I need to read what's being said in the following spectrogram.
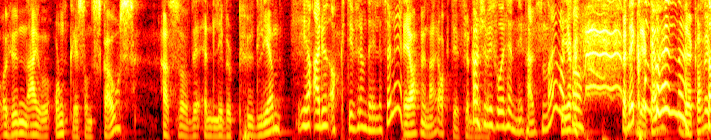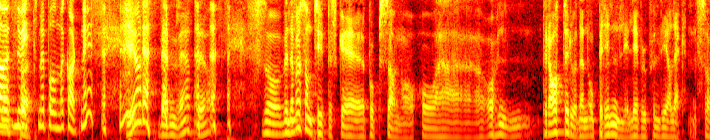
og, hun er jo ordentlig sånn skaus. Altså en liverpoolian. Ja, Er hun aktiv fremdeles, eller? Ja, hun er aktiv fremdeles. Kanskje vi får henne i pausen, da? i hvert fall. Ja. Det kan, det kan jo hende. Sa duett med Paul McCartney. ja, hvem vet. ja. Så, men det var sånn typisk eh, popsang, og, og, eh, og, hun prater jo den opprinnelige Liverpool-dialekten, så,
